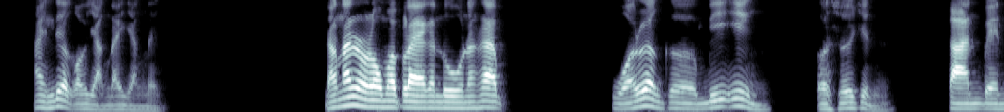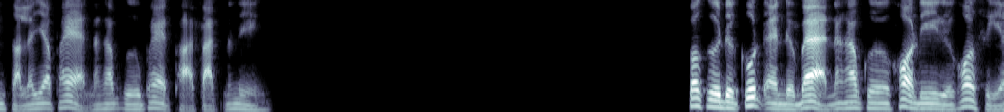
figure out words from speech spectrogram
1 ให้เลือกเอาอย่างใดอย่างหนึ่ง ดังนั้นเราลองมาแปลกันดูนะครับ หัวเรื่องคือ being a surgeon การเป็นศัลยแพทย์นะครับ คือแพทย์ผ่าตัดนั่นเอง ก็คือ the good and the bad นะครับ คือข้อดีหรือข้อเสีย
